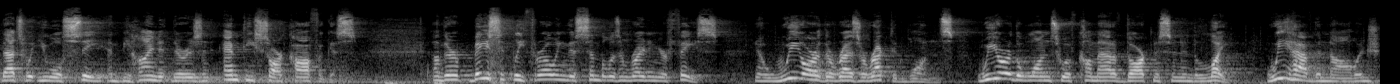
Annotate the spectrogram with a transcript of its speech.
that's what you will see. And behind it, there is an empty sarcophagus. Now, they're basically throwing this symbolism right in your face. You know, we are the resurrected ones. We are the ones who have come out of darkness and into light. We have the knowledge.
